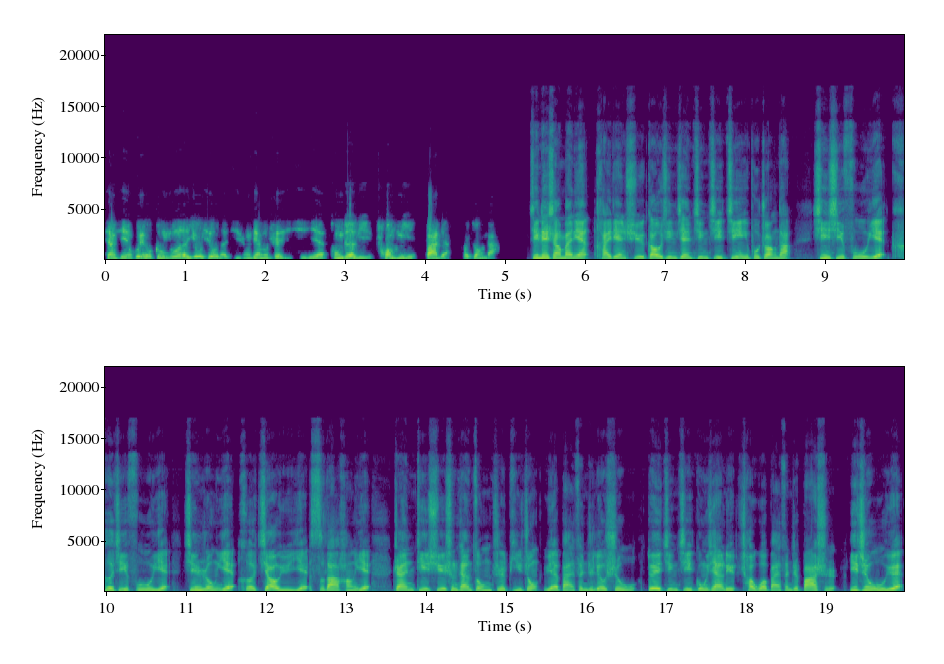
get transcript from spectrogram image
相信会有更多的优秀的集成电路设计企业从这里创立、发展和壮大。今年上半年，海淀区高精尖经济进一步壮大。信息服务业、科技服务业、金融业和教育业四大行业占地区生产总值比重约百分之六十五，对经济贡献率超过百分之八十。一至五月，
